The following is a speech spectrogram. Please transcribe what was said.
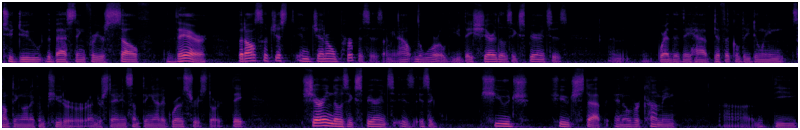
to do the best thing for yourself there, but also just in general purposes. I mean, out in the world, you, they share those experiences, and whether they have difficulty doing something on a computer or understanding something at a grocery store. They, sharing those experiences is, is a huge, huge step in overcoming uh, the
